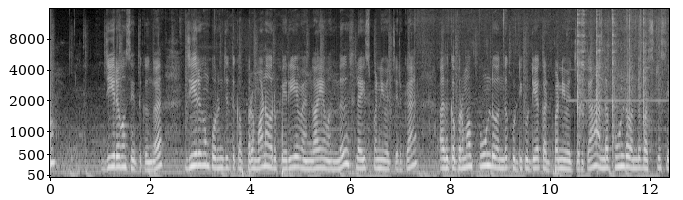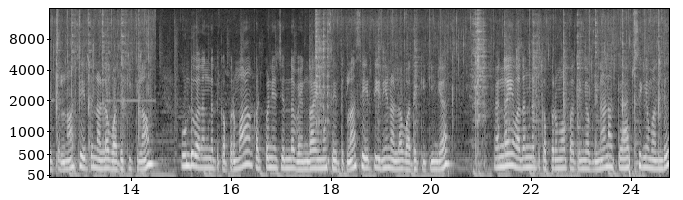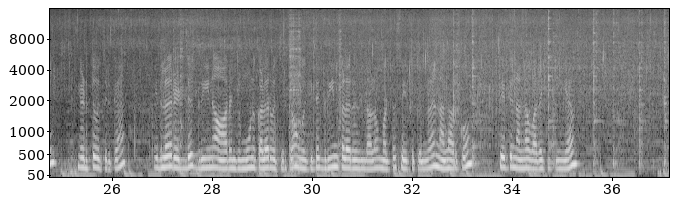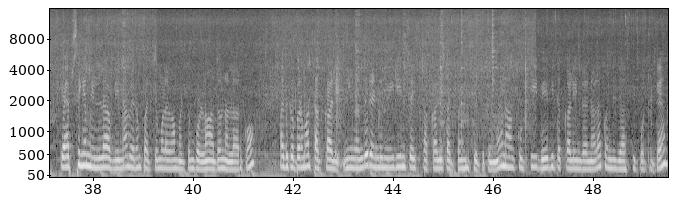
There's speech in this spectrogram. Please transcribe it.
ஜீரகம் சேர்த்துக்குங்க. ஜீரகம் பொரிஞ்சதுக்கு அப்புறமா நான் ஒரு பெரிய வெங்காயம் வந்து ஸ்லைஸ் பண்ணி வச்சுருக்கேன். அதுக்கப்புறமா பூண்டு வந்து குட்டி குட்டியாக கட் பண்ணி வச்சுருக்கேன். அந்த பூண்டை வந்து ஃபஸ்ட்டு சேர்த்துடலாம். சேர்த்து நல்லா வதக்கிக்கலாம். பூண்டு வதங்கினதுக்கப்புறமா கட் பண்ணி வச்சுருந்த வெங்காயமும் சேர்த்துக்கலாம். சேர்த்து இதையும் நல்லா வதக்கிக்கிங்க. வெங்காயம் வதங்கினதுக்கப்புறமா பார்த்திங்க பார்த்தீங்க அப்படின்னா நான் கேப்சிகம் வந்து எடுத்து வச்சுருக்கேன். இதில் ரெட்டு க்ரீனு ஆரஞ்சு மூணு கலர் வச்சுருக்கேன். உங்கள்கிட்ட க்ரீன் கலர் இருந்தாலும் மட்டும் சேர்த்துக்குங்க. நல்லாயிருக்கும். சேர்த்து நல்லா வதக்கிக்கிங்க. கேப்சிகம் இல்லை அப்படின்னா வெறும் பச்சை மிளகா மட்டும் போடலாம். அதுவும் நல்லாயிருக்கும். அதுக்கப்புறமா தக்காளி. நீங்கள் வந்து ரெண்டு மீடியம் சைஸ் தக்காளி கட் பண்ணி சேர்த்துக்குங்க. நான் குட்டி பேபி தக்காளின்றனால கொஞ்சம் ஜாஸ்தி போட்டிருக்கேன்.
